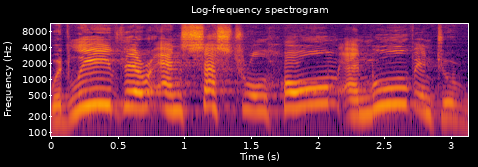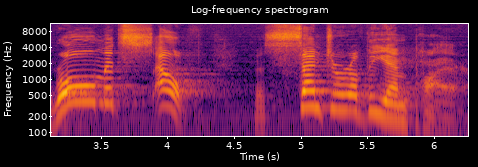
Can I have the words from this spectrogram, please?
would leave their ancestral home and move into Rome itself, the center of the empire.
